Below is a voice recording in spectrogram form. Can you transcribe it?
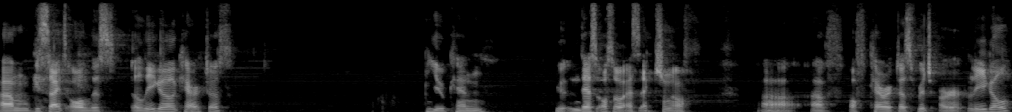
Um, besides all these illegal characters, you can, there's also a section of, uh, of, of, characters which are legal,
